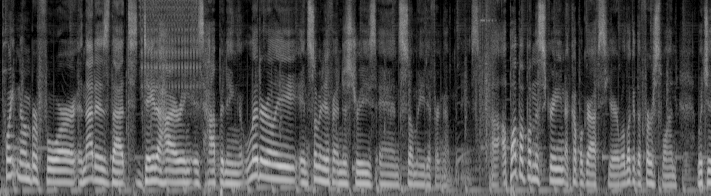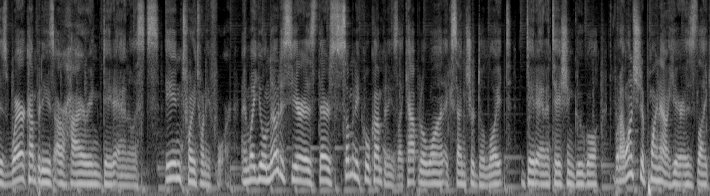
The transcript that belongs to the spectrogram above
Point number four, and that is that data hiring is happening literally in so many different industries and so many different companies. Uh, I'll pop up on the screen a couple graphs here. We'll look at the first one, which is where companies are hiring data analysts in 2024. And what you'll notice here is there's so many cool companies like Capital One, Accenture, Deloitte, Data Annotation, Google. What I want you to point out here is like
